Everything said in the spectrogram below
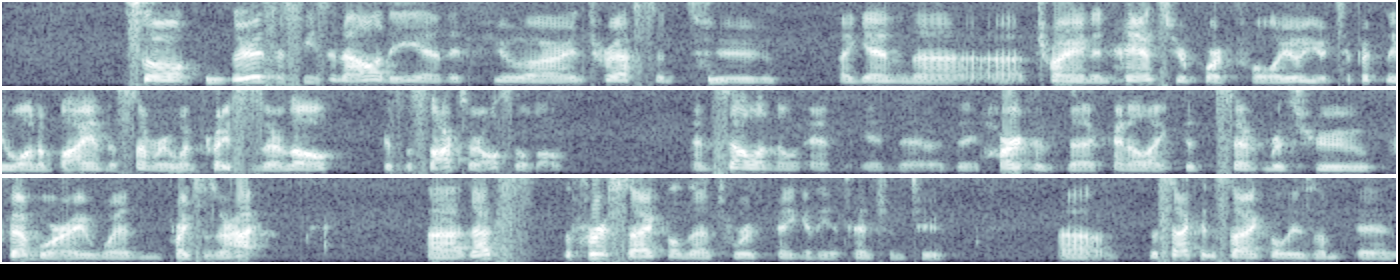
So there is a seasonality, and if you are interested to again try and enhance your portfolio, you typically want to buy in the summer when prices are low because the stocks are also low and sell in the in the, the heart of the kind of like December through February when prices are high. Uh, that's the first cycle that's worth paying any attention to. Uh, the second cycle is a, a,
